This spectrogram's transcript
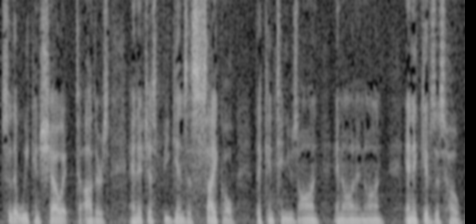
so that we can show it to others. And it just begins a cycle that continues on and on and on. And it gives us hope.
